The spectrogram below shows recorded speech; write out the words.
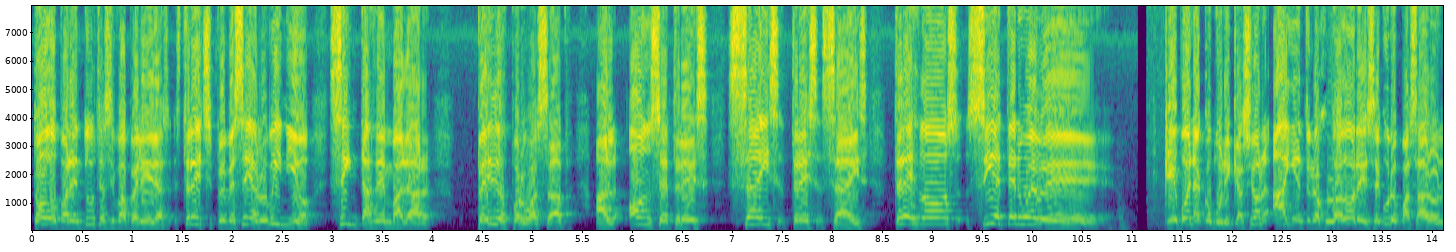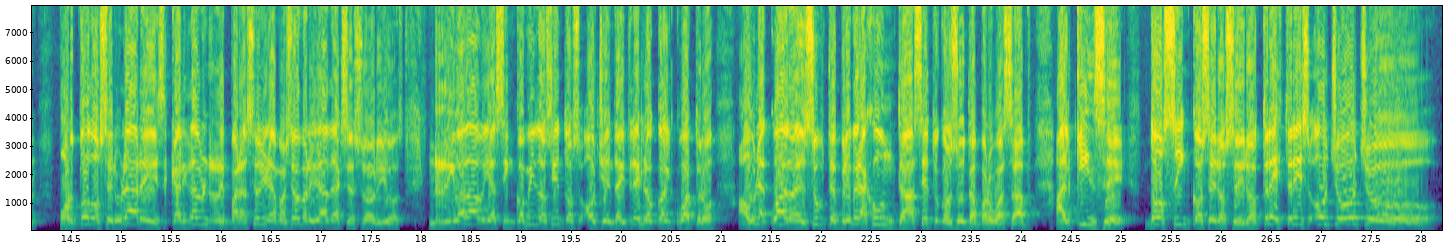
Todo para industrias y papeleras. Stretch, PVC, aluminio, cintas de embalar. Pedidos por WhatsApp al 113-636-3279. Qué buena comunicación hay entre los jugadores, seguro pasaron. Por todos celulares, calidad en reparación y la mayor variedad de accesorios. Rivadavia 5283 local 4, a una cuadra del subte Primera Junta. Haz tu consulta por WhatsApp al 15 2500 3388.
